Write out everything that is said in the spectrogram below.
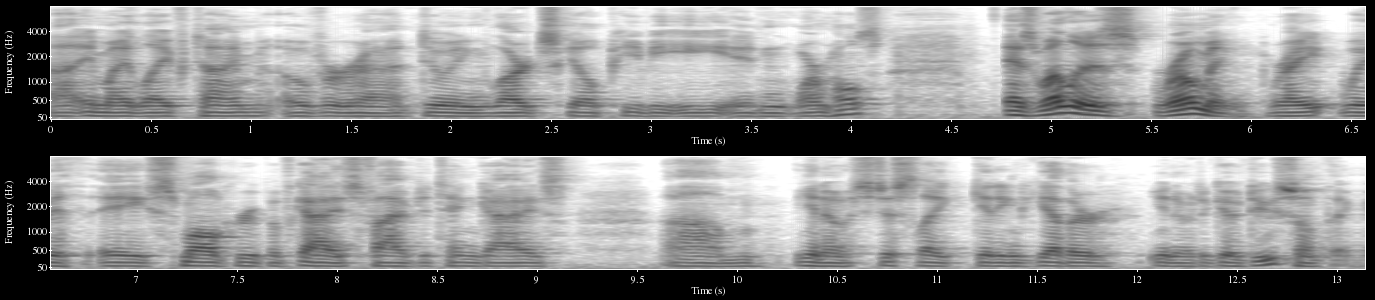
uh, in my lifetime over uh, doing large scale PVE in wormholes, as well as roaming, right, with a small group of guys, five to ten guys. Um, you know, it's just like getting together, you know, to go do something.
